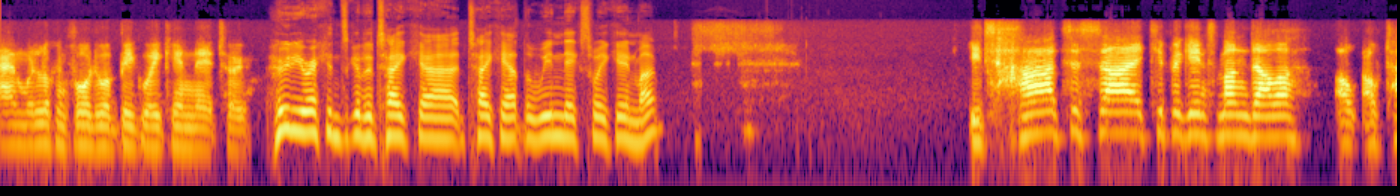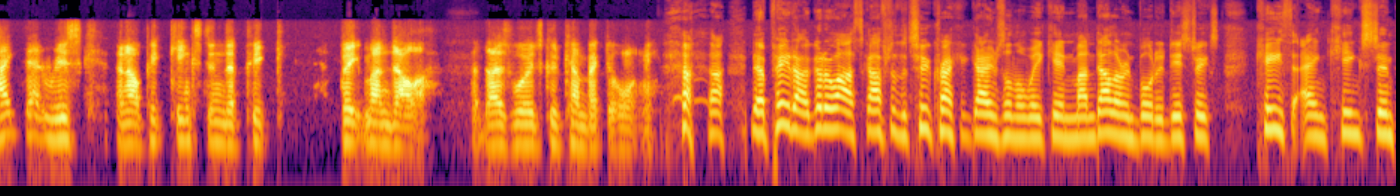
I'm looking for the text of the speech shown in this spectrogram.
and we're looking forward to a big weekend there too. Who do you reckon's going to take uh, take out the win next weekend, mate? It's hard to say. Tip against Mundulla. I'll, I'll take that risk, and I'll pick Kingston to pick beat Mundulla. But those words could come back to haunt me. now, Peter, I've got to ask after the two cracker games on the weekend, Mundulla and Border Districts, Keith and Kingston,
